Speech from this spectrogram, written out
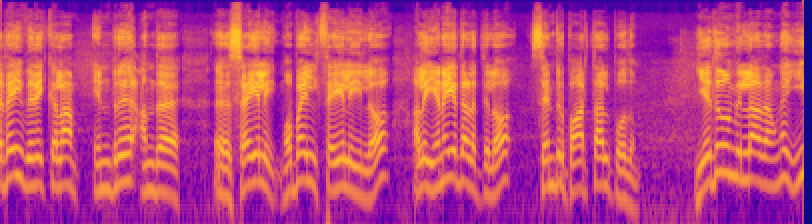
எதை விதைக்கலாம் என்று அந்த செயலி மொபைல் செயலியிலோ அல்ல இணையதளத்திலோ சென்று பார்த்தால் போதும். எதுவும் இல்லாதவங்க இ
